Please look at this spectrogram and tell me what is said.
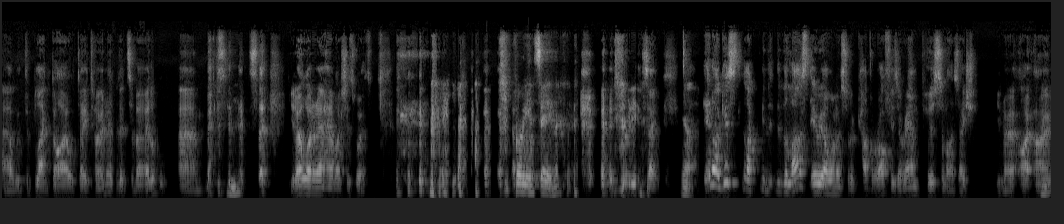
uh, with the black dial Daytona that's available. Um, mm-hmm. you don't want to know how much it's worth. Probably insane. it's pretty insane. Yeah. And I guess like the, the, last area I want to sort of cover off is around personalization. You know, I, I'm mm-hmm.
